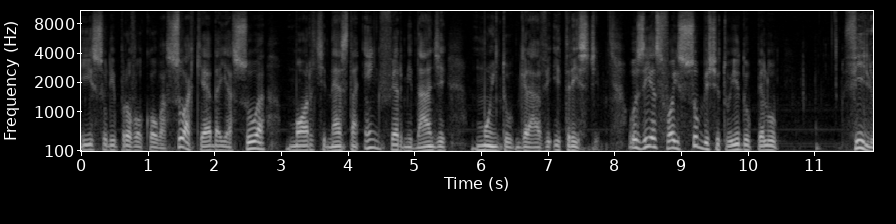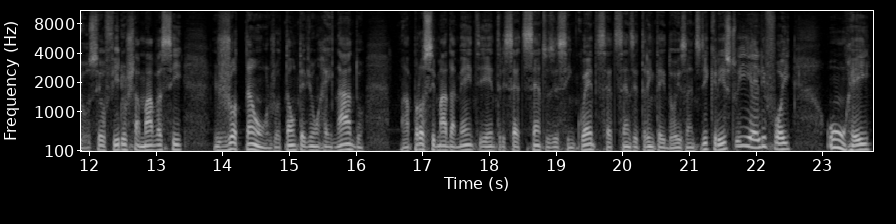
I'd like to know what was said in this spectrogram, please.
isso lhe provocou a sua queda e a sua morte nesta enfermidade muito grave e triste. Uzias foi substituído pelo filho, seu filho chamava-se Jotão. Jotão teve um reinado aproximadamente entre 750 e 732 a.C., e ele foi um rei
